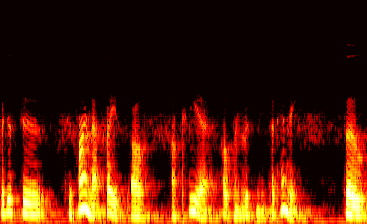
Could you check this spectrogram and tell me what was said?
but just to to find that place of of clear, open listening, attending. So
